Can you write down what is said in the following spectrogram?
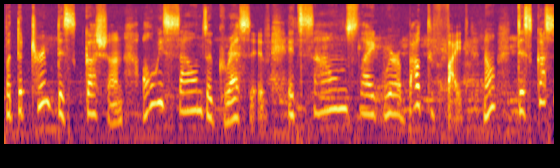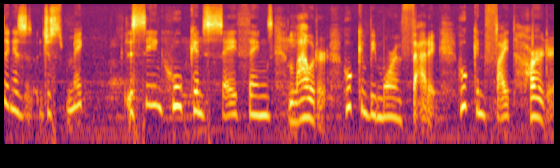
but the term discussion always sounds aggressive. It sounds like we're about to fight, no? Discussing is just make seeing who can say things louder, who can be more emphatic, who can fight harder.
